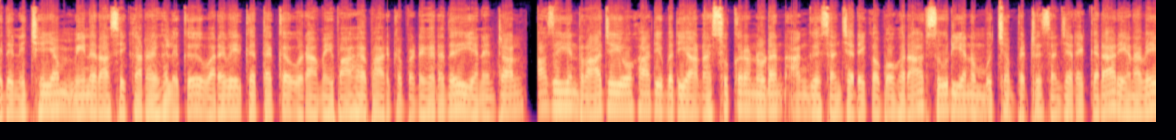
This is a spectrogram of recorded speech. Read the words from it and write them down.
இது நிச்சயம் மீனராசிக்காரர்களுக்கு வரவேற்கத்தக்க ஒரு அமைப்பாக பார்க்கப்படுகிறது. ஏனென்றால் ராசியின் ராஜயோகாதிபதியான சுக்கிரனுடன் அங்கு சஞ்சரிக்க போகிறார். சூரியனும் உச்சம் பெற்று சஞ்சரிக்கிறார். எனவே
